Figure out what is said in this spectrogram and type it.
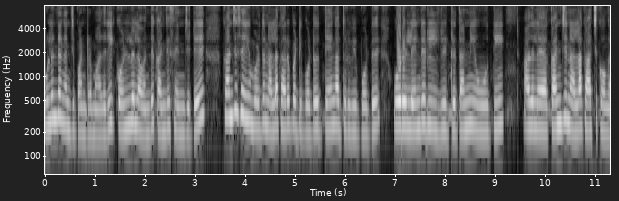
உளுந்தங்கஞ்சி பண்ணுற மாதிரி கொள்ளில் வந்து கஞ்சி செஞ்சுட்டு கஞ்சி செய்யும் பொழுது நல்லா கருப்பட்டி போட்டு தேங்காய் துருவி போட்டு ஒரு ரெண்டு லிட்ரு தண்ணியை ஊற்றி அதில் கஞ்சி நல்லா காய்ச்சிக்கோங்க.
